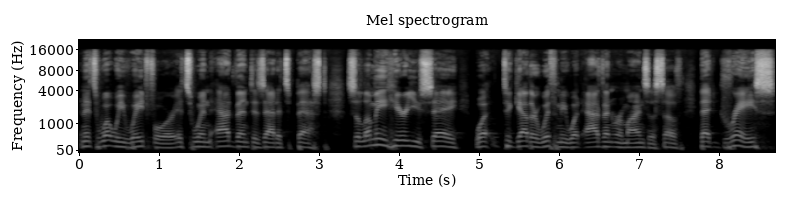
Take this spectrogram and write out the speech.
And it's what we wait for. It's when Advent is at its best. So let me hear you say what together with me what Advent reminds us of that grace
